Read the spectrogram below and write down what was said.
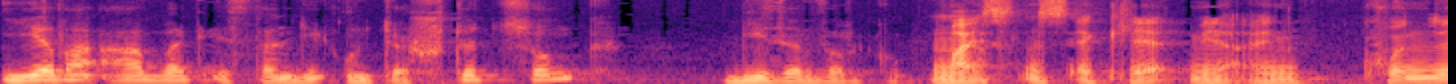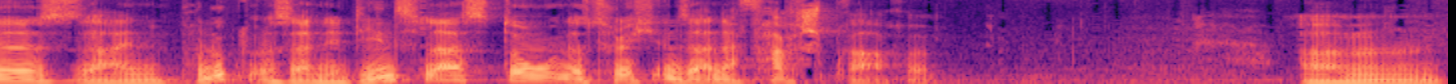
Ihre Arbeit ist dann die Unterstützung dieser Wirkung? Meistens erklärt mir ein Kunde sein Produkt oder seine Dienstleistung natürlich in seiner Fachsprache. Ähm,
